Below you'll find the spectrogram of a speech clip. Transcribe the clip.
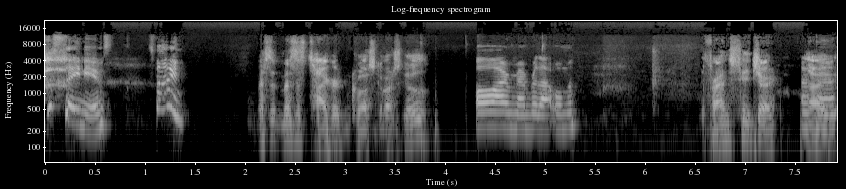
just say names. It's fine. Mrs. Mrs. Taggart in Crossgar School, Oh, I remember that woman. the French teacher. Uh-huh. Now,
